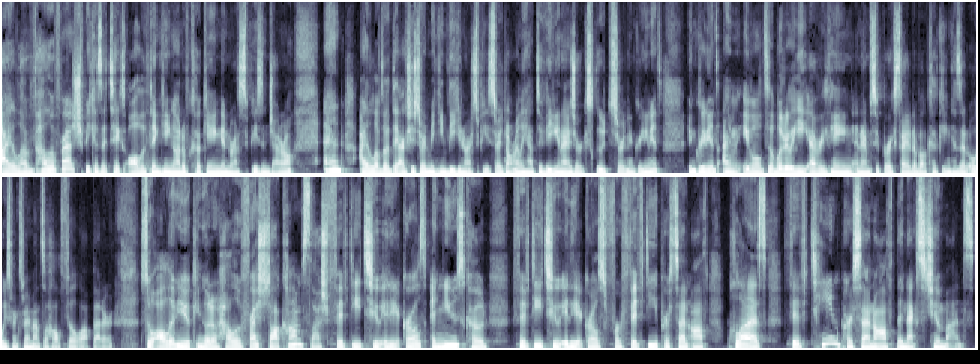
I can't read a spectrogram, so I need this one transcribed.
I love HelloFresh because it takes all the thinking out of cooking and recipes in general. And I love that they actually started making vegan recipes. So, I don't really have to veganize or exclude certain ingredients. Ingredients, I'm able to literally eat everything. And I'm super excited about cooking because it always makes my mental health feel a lot better. So, all of you can go to HelloFresh.com slash 52 idiot girls and use code 52 idiot girls for 50% off plus 15% off the next two months.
